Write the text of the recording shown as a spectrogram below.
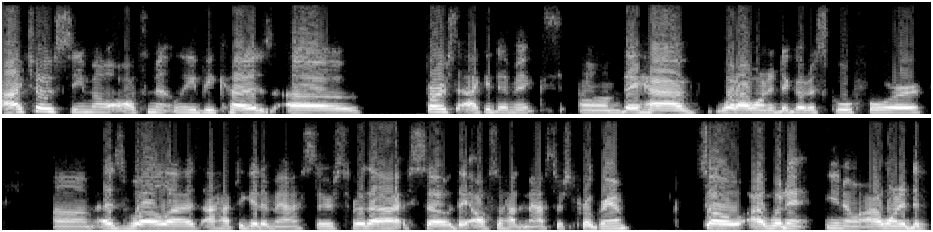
I chose SEMO ultimately because of first academics. Um, they have what I wanted to go to school for um, as well as I have to get a master's for that. So they also have a master's program. So I wouldn't, you know, I wanted to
